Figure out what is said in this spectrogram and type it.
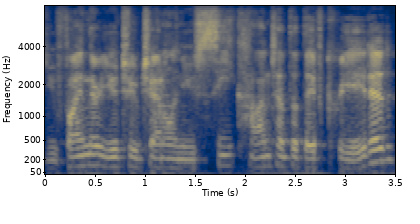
you find their YouTube channel and you see content that they've created,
